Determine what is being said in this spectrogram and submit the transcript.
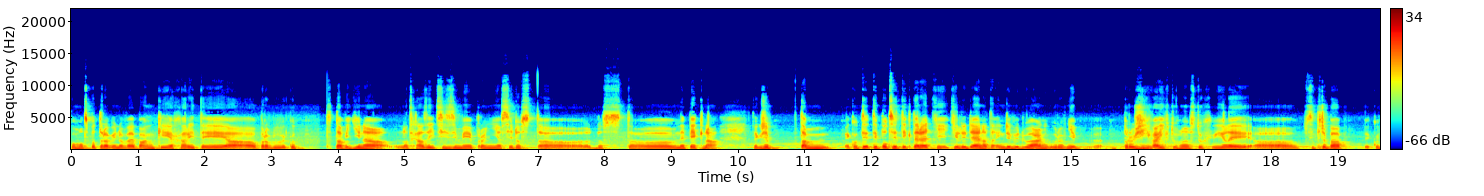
pomoc potravinové banky a charity a opravdu jako ta vidina nadcházející zimy je pro ní asi dost, eh, dost eh, nepěkná. Takže tam jako ty, ty pocity, které ti, ti lidé na té individuální úrovni eh, prožívají v tuhle tu chvíli, si třeba jako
